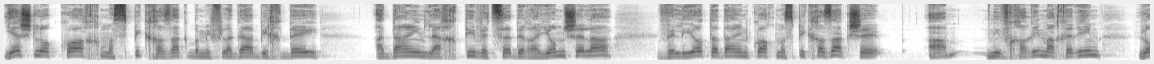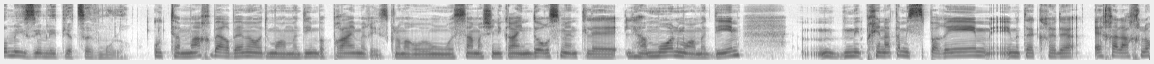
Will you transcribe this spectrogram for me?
יש לו כוח מספיק חזק במפלגה בכדי עדיין להכתיב את סדר היום שלה, ולהיות עדיין כוח מספיק חזק שהנבחרים האחרים לא מעיזים להתייצב מולו. הוא תמך בהרבה מאוד מועמדים בפריימריז, כלומר הוא עשה מה שנקרא endorsement להמון מועמדים. מבחינת המספרים, אם אתה ככה יודע, איך הלך לו?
